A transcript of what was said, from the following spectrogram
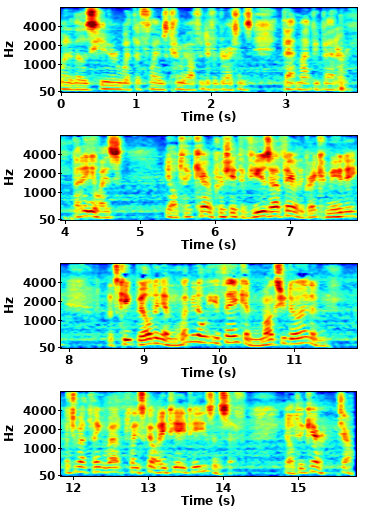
One of those here with the flames coming off in different directions. That might be better. But anyways, y'all take care. Appreciate the views out there, the great community. Let's keep building and let me know what you think and MOCs you're doing and what you about think about play scale ATATs and stuff. Y'all take care. Ciao.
